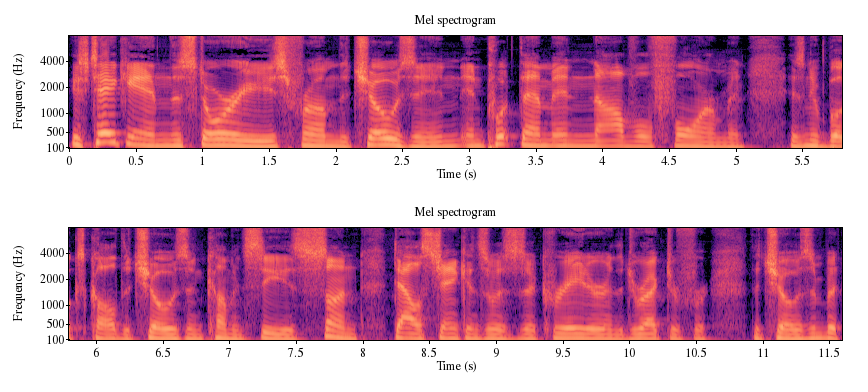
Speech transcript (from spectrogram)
He's taken the stories from The Chosen and put them in novel form. And his new book's called The Chosen. Come and see. His son Dallas Jenkins was the creator and the director for The Chosen. But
